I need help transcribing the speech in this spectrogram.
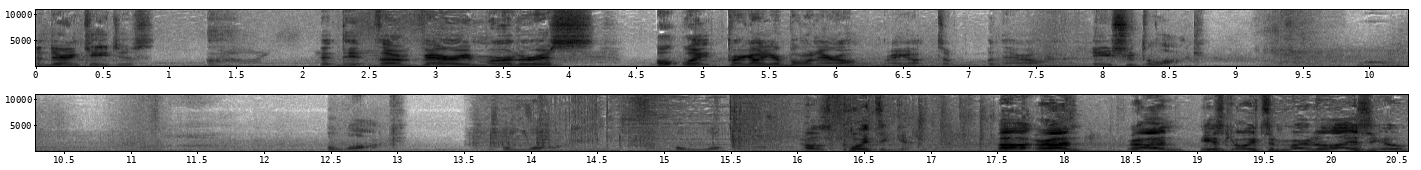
and they're in cages. Oh. They, they, they're very murderous. Oh wait, bring out your bow and arrow. Bring out the bow and arrow, and you shoot the lock. The lock. The lock. The lock. I was pointing it. Oh, run! Run! He's going to murderize you!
